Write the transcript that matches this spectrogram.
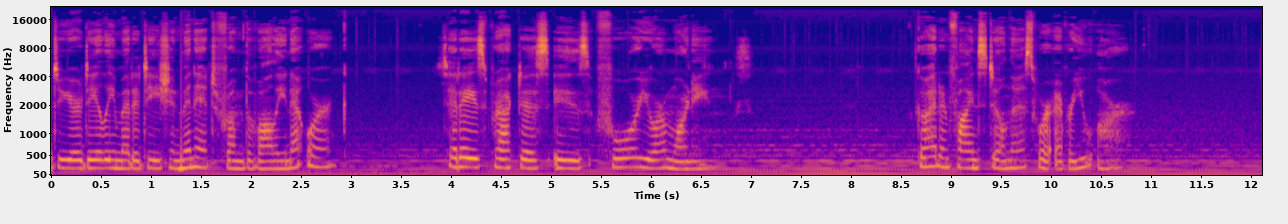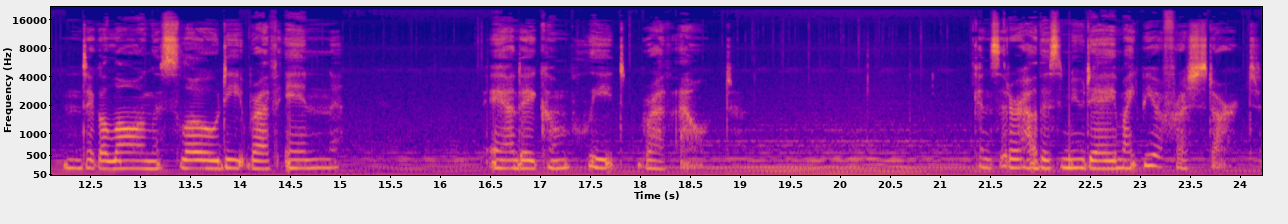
to your daily meditation minute from the Volley Network. Today's practice is for your mornings. Go ahead and find stillness wherever you are. And take a long, slow, deep breath in and a complete breath out. Consider how this new day might be a fresh start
